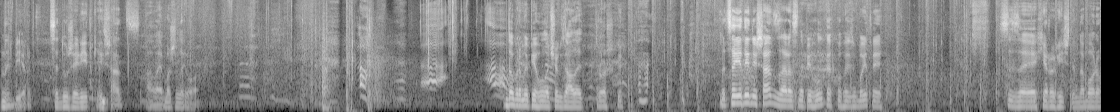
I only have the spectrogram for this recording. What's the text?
набір. Це дуже рідкий шанс, але можливо. Добре, ми пігулочок взяли трошки. Це єдиний шанс зараз на пігулках когось вбити. З, хірургічним набором.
